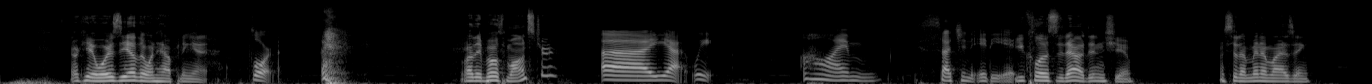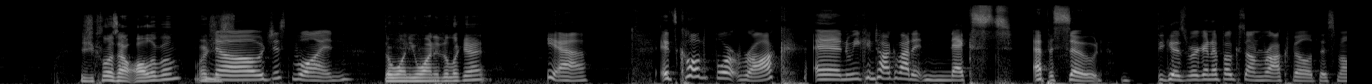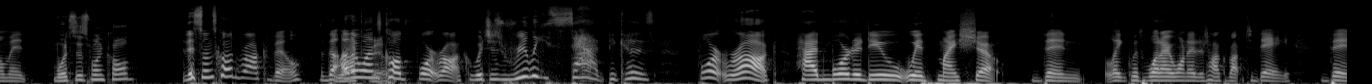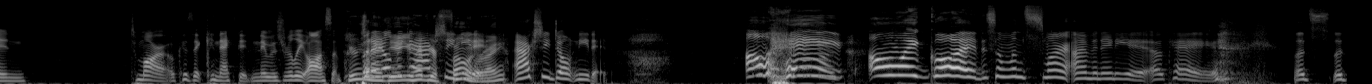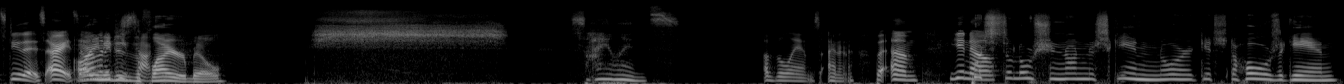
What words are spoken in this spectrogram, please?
Okay, where's the other one happening at? Florida. Are they both Monster? Uh, yeah. Wait. Oh, I'm such an idiot. You closed it out, didn't you? Instead of minimizing. Did you close out all of them, or no, just one. the one you wanted to look at? Yeah. It's called Fort Rock, and we can talk about it next episode because we're going to focus on Rockville at this moment. What's this one called? This one's called Rockville. The other one's called Fort Rock, which is really sad because Fort Rock had more to do with my show than like with what I wanted to talk about today than tomorrow because it connected and it was really awesome. Here's but an I don't idea. think You I have your actually phone, need it. right? I actually don't need it. Oh hey! Oh my god! Someone's smart. I'm an idiot. Okay, let's let's do this. All right. So All I'm you need keep is the talking. flyer bill. Shh. Silence of the lambs. I don't know, but um, you know, Puts the lotion on the skin, or it gets the holes again.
